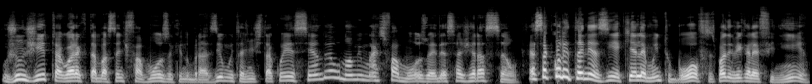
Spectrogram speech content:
O Junjito, agora que está bastante famoso aqui no Brasil, muita gente está conhecendo, é o nome mais famoso aí dessa geração. Essa coletâneazinha aqui, ela é muito boa, vocês podem ver que ela é fininha,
